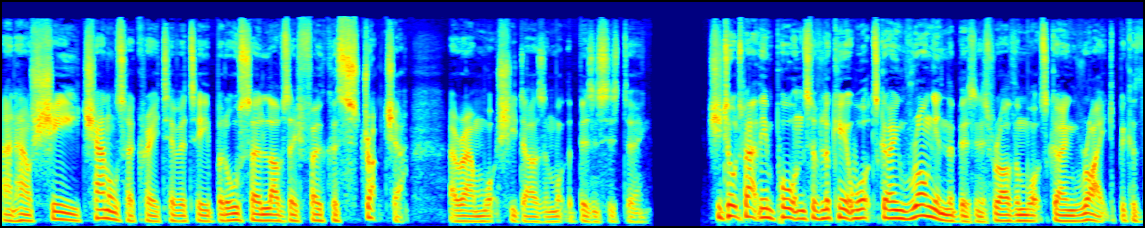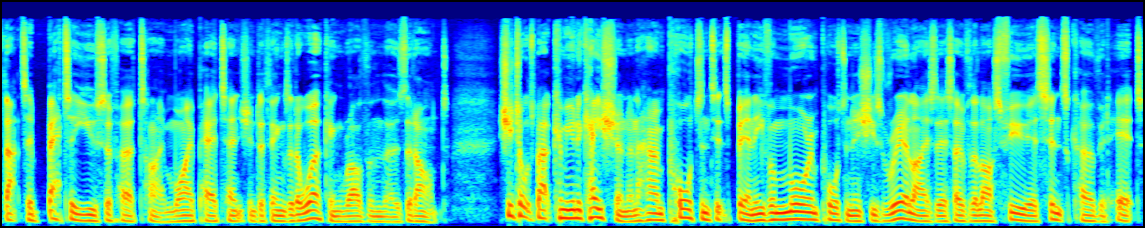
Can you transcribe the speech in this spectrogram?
and how she channels her creativity, but also loves a focused structure around what she does and what the business is doing. She talked about the importance of looking at what's going wrong in the business rather than what's going right, because that's a better use of her time. Why pay attention to things that are working rather than those that aren't? She talked about communication and how important it's been, even more important, and she's realised this over the last few years since COVID hit,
